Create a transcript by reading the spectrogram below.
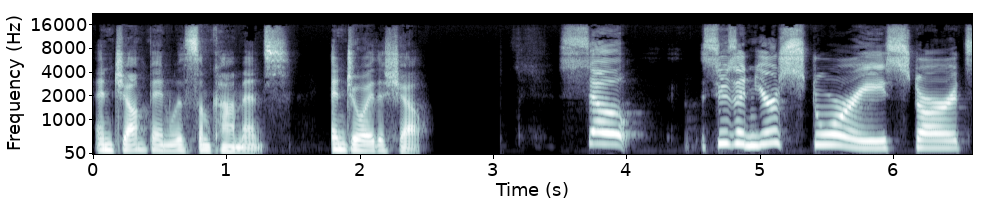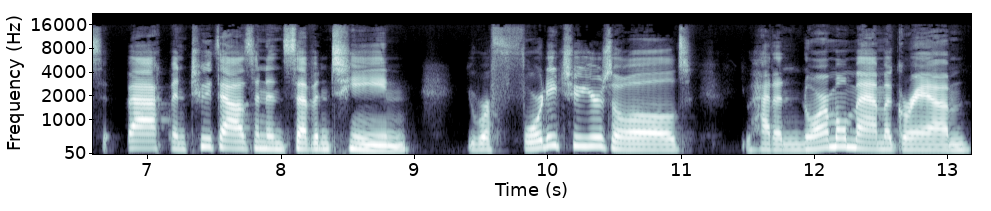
and jump in with some comments. Enjoy the show. So, Susan, your story starts back in 2017. You were 42 years old. You had a normal mammogram,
